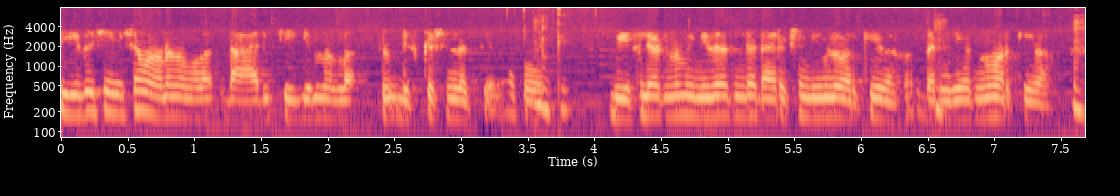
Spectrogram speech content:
ചെയ്ത ശേഷമാണ് നമ്മൾ ഇതാര് ചെയ്യുന്നുള്ള ഒരു ഡിസ്കഷനിലെത്തിയത് അപ്പൊ ഓക്കെ. ബീസിലേട്ടനും വിനീതേട്ടന്റെ ഡയറക്ഷൻ ടീമിൽ വർക്ക് ചെയ്തതാണ്. ധനഞ്ജേട്ടനും വർക്ക് ചെയ്തതാണ്.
